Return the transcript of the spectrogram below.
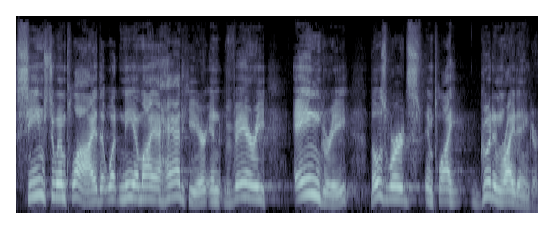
seems to imply that what Nehemiah had here in very angry, those words imply good and right anger.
